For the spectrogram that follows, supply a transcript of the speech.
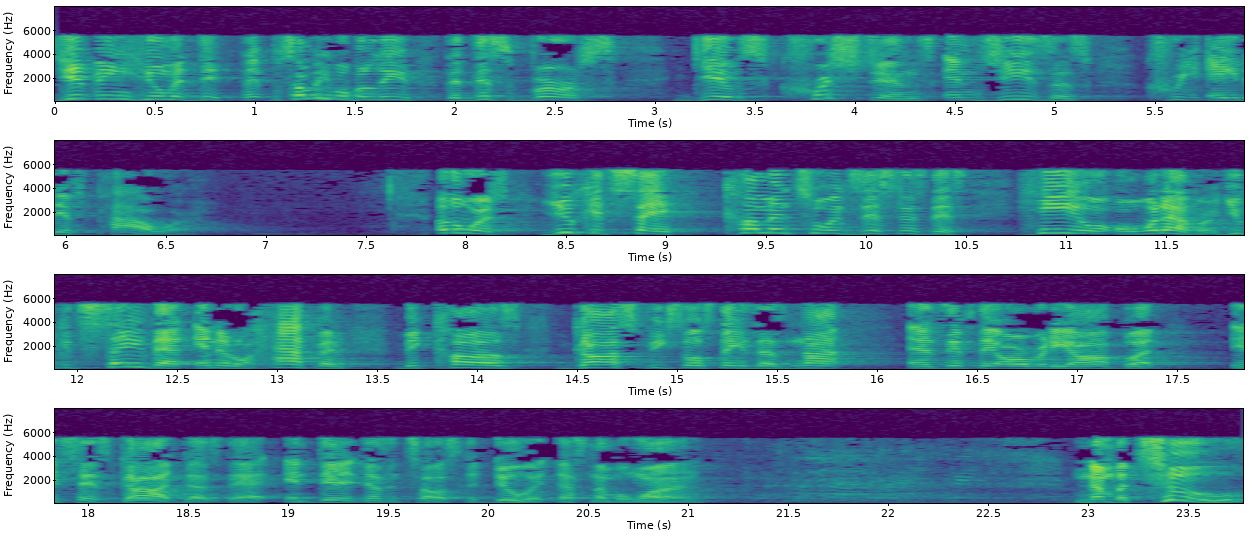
giving human, some people believe that this verse gives Christians in Jesus creative power. In other words, you could say, come into existence this, heal or whatever. You could say that and it'll happen because God speaks those things as not as if they already are, but it says God does that, and then it doesn't tell us to do it. That's number one. Number two,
